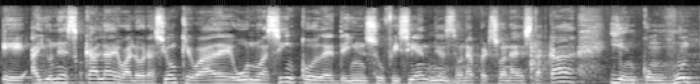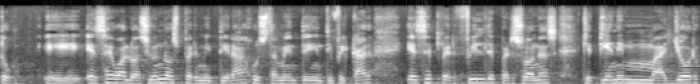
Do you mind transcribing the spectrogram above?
eh, hay una escala de valoración que va de 1 a 5, desde insuficiente hasta mm. una persona destacada, y en conjunto eh, esa evaluación nos permitirá justamente identificar ese perfil de personas que tienen mayor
